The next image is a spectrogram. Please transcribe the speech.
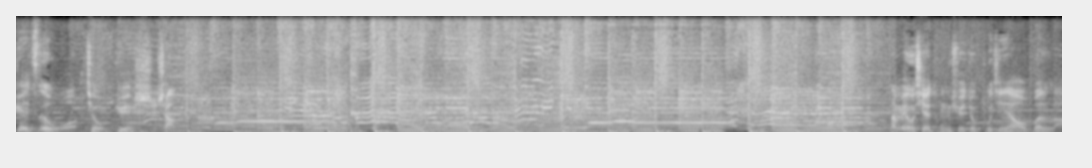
越自我就越时尚。那么有些同学就不禁要问了，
